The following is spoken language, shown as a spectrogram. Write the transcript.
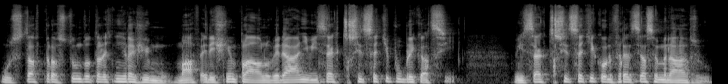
Ústav pro studium totalitních režimů má v edičním plánu vydání více jak 30 publikací, více jak 30 konferencí a seminářů.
